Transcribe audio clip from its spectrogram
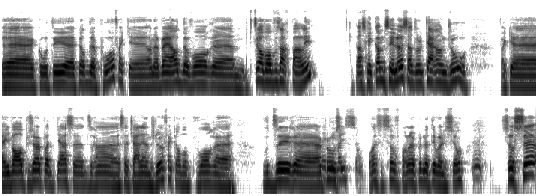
euh, côté euh, perte de poids. Fait que, euh, on a bien hâte de voir... euh, Puis tu sais, on va vous en reparler. Parce que comme c'est là, ça dure 40 jours. Fait que, euh, il va y avoir plusieurs podcasts euh, durant euh, ce challenge-là. Fait qu'on va pouvoir euh, vous dire euh, un Notre peu... évolution. Ouais, c'est ça, vous parlez un peu de notre évolution. Mm. Sur ce,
